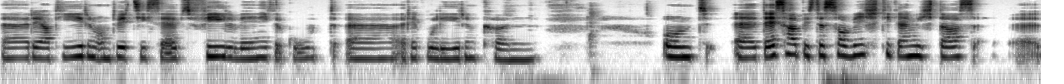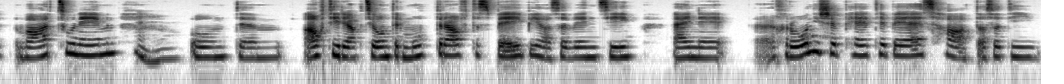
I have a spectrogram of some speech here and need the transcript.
äh, reagieren und wird sich selbst viel weniger gut äh, regulieren können. Und äh, deshalb ist es so wichtig, eigentlich das äh, wahrzunehmen mhm. und ähm, auch die Reaktion der Mutter auf das Baby, also wenn sie eine äh, chronische PTBS hat, also die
